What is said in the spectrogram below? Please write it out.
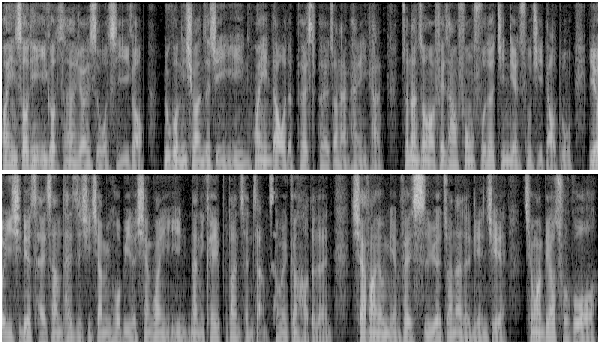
欢迎收听 Eagle 的成长交易室，我是 Eagle。如果你喜欢这期影音，欢迎到我的 Plus Play 专栏看一看。专栏中有非常丰富的经典书籍导读，也有一系列财商、台子及加密货币的相关影音，让你可以不断成长，成为更好的人。下方有免费试阅专栏的连结，千万不要错过哦。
